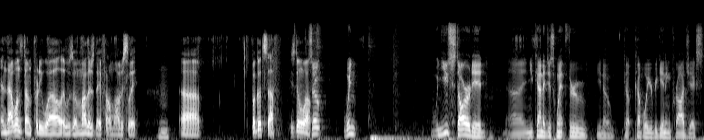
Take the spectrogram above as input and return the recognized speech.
and that one's done pretty well. It was a Mother's Day film, obviously, mm-hmm. uh, but good stuff. He's doing well. So when when you started uh, and you kind of just went through, you know, a couple of your beginning projects,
